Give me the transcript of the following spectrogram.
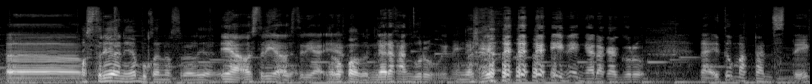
Eh, Austria nih ya, bukan Australia. Ya. Ya Austria, Austria. Ya. Eropa berarti. Nggak ada kanguru ini. Nggak ini nggak ada kanguru. Nah itu makan steak,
